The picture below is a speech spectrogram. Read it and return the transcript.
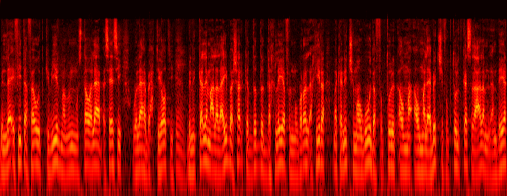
بنلاقي في تفاوت كبير ما بين مستوى لاعب أساسي ولاعب احتياطي. بنتكلم على لعيبة شاركت ضد الداخلية في المباراة الأخيرة ما كانتش موجودة في بطولة أو ما أو ما لعبتش في بطولة كأس العالم للأندية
